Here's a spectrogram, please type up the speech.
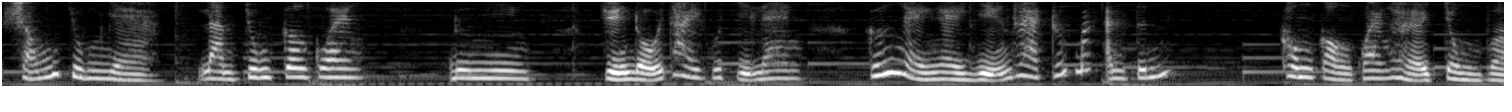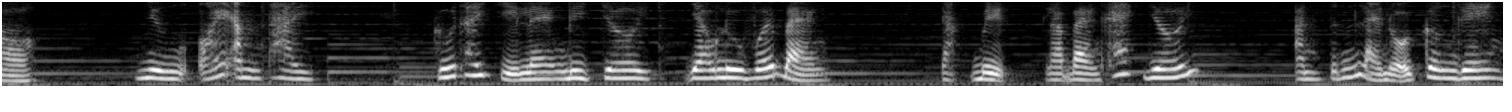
Sống chung nhà, làm chung cơ quan. Đương nhiên, chuyện đổi thay của chị lan cứ ngày ngày diễn ra trước mắt anh tính không còn quan hệ chồng vợ. Nhưng oái âm thay, cứ thấy chị lan đi chơi, giao lưu với bạn. Đặc biệt là bạn khác giới, anh tính lại nổi cơn ghen.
